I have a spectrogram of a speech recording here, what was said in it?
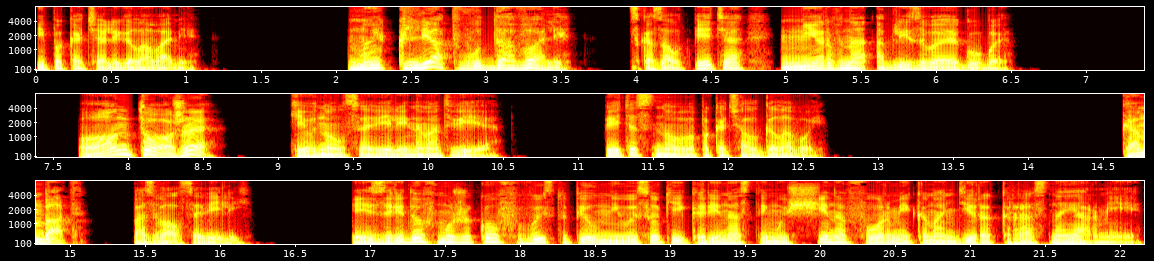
и покачали головами. «Мы клятву давали», — сказал Петя, нервно облизывая губы. «Он тоже», — кивнул Савелий на Матвея. Петя снова покачал головой. «Комбат!» — позвал Савелий. Из рядов мужиков выступил невысокий коренастый мужчина в форме командира Красной Армии.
